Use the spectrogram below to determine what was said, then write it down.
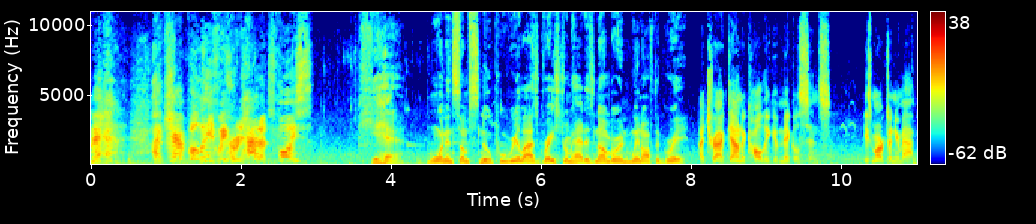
Man, I can't believe we heard Haddock's voice. Yeah, warning some snoop who realized Graystrom had his number and went off the grid. I tracked down a colleague of Mickelson's. He's marked on your map.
